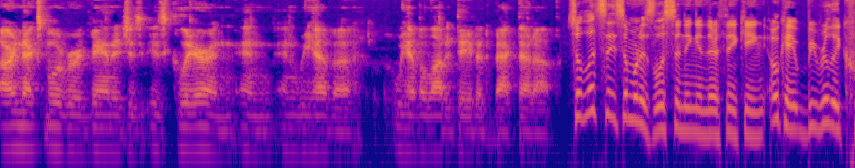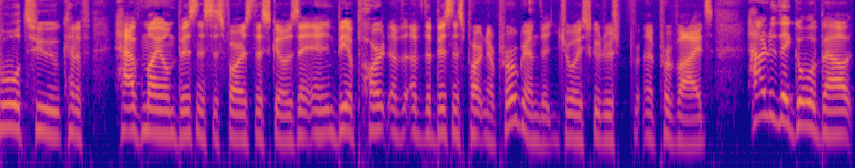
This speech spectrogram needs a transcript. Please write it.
our next mover advantage is, is clear, and, and, and we have a we have a lot of data to back that up. So let's say someone is listening and they're thinking, okay, it'd be really cool to kind of have my own business as far as this goes and, be a part of, of the business partner program that Joy Scooters pr- uh, provides. How do they go about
